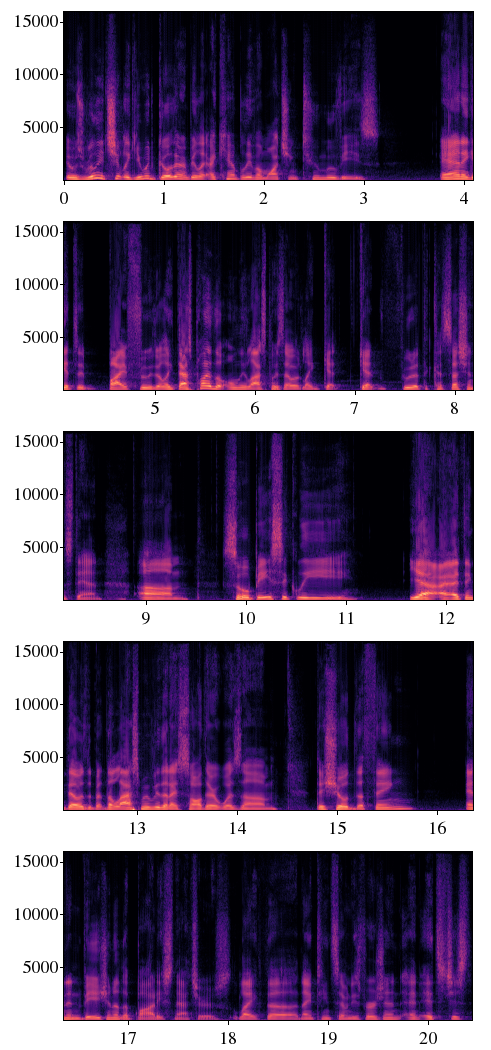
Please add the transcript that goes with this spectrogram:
it was really cheap. Like you would go there and be like, I can't believe I'm watching two movies, and I get to buy food. They're like, that's probably the only last place I would like get get food at the concession stand. Um, so basically, yeah, I, I think that was the the last movie that I saw there was um they showed The Thing, and Invasion of the Body Snatchers, like the 1970s version, and it's just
